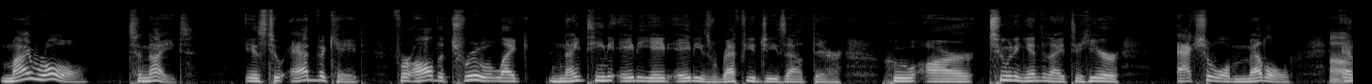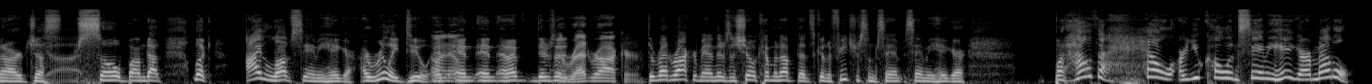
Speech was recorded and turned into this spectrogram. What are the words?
My role tonight is to advocate for all the true, like 1988 80s refugees out there who are tuning in tonight to hear actual metal Oh, and are just so bummed out. Look, I love Sammy Hagar. I really do. I And know. and, and, and I've, there's a The Red Rocker. the Red Rocker man. There's a show coming up that's going to feature some Sam, Sammy Hagar. But how the hell are you calling Sammy Hagar metal?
